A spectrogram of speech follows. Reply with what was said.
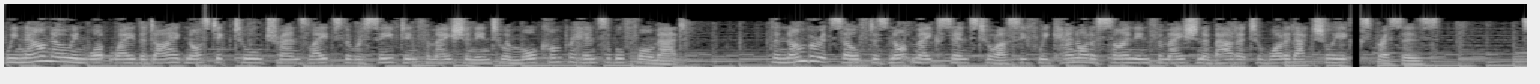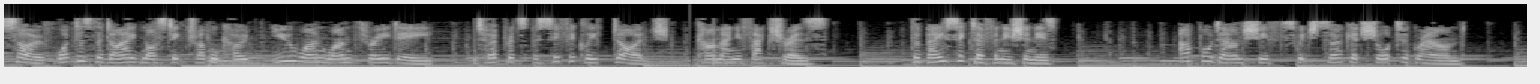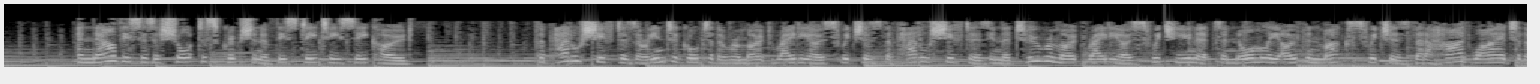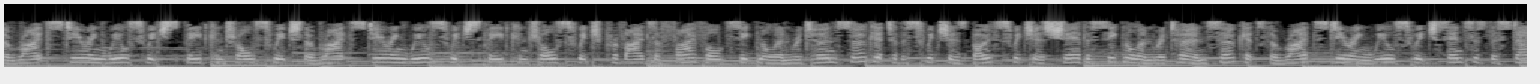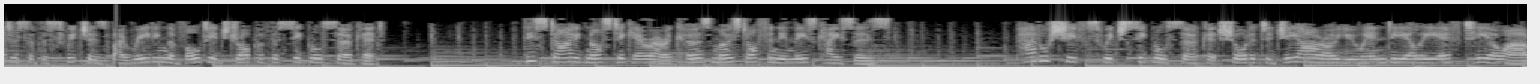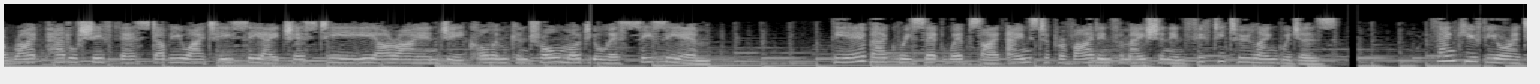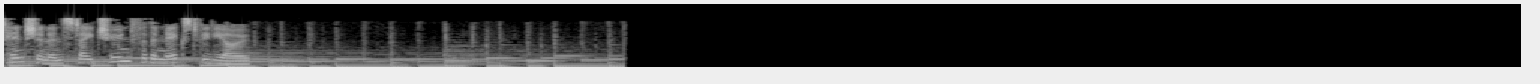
We now know in what way the diagnostic tool translates the received information into a more comprehensible format. The number itself does not make sense to us if we cannot assign information about it to what it actually expresses. So, what does the diagnostic trouble code U113D interpret specifically Dodge car manufacturers? The basic definition is up or down shift switch circuit short to ground. And now this is a short description of this DTC code. The paddle shifters are integral to the remote radio switches. The paddle shifters in the two remote radio switch units are normally open mux switches that are hardwired to the right steering wheel switch speed control switch. The right steering wheel switch speed control switch provides a 5V signal and return circuit to the switches. Both switches share the signal and return circuits. The right steering wheel switch senses the status of the switches by reading the voltage drop of the signal circuit. This diagnostic error occurs most often in these cases. Paddle shift switch signal circuit shorted to GROUNDLEFTOR right paddle shift SWITCHSTEERING column control module SCCM. The Airbag Reset website aims to provide information in 52 languages. Thank you for your attention and stay tuned for the next video.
